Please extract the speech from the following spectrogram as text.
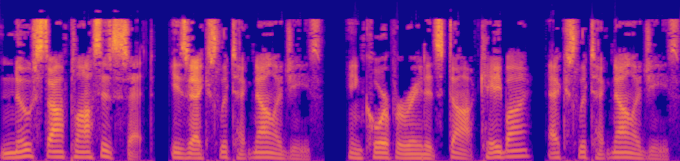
No stop loss is set, is Exela Technologies, Incorporated stock A buy, Exela Technologies,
